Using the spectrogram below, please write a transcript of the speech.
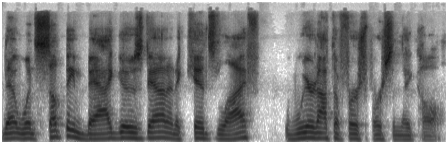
That when something bad goes down in a kid's life, we're not the first person they call.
